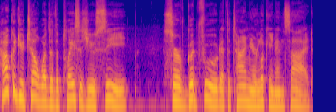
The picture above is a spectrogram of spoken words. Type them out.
How could you tell whether the places you see serve good food at the time you're looking inside?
